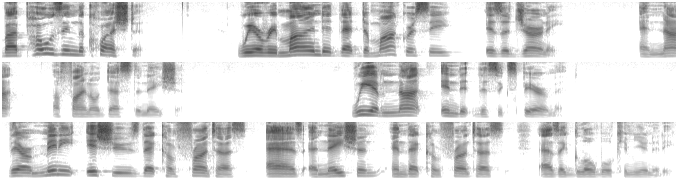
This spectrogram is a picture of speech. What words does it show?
By posing the question, we are reminded that democracy is a journey and not a final destination. We have not ended this experiment. There are many issues that confront us as a nation and that confront us as a global community.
